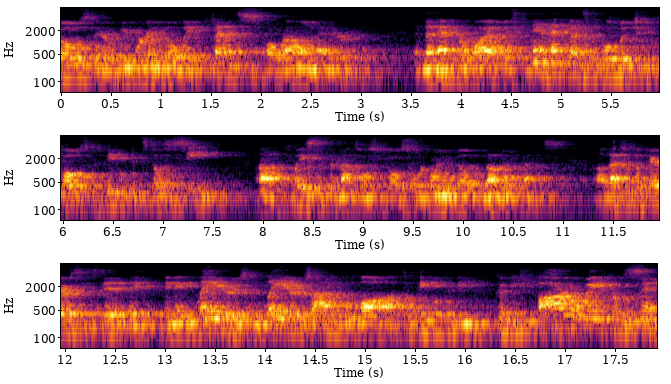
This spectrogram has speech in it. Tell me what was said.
goes there, we, we're going to build a fence around that area. And then after a while, they say, man, that fence is a little bit too close because people can still see uh, the place that they're not supposed to go. So we're going to build another fence. Uh, that's what the Pharisees did. They, they made layers and layers onto the law so people could be far away from sin.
